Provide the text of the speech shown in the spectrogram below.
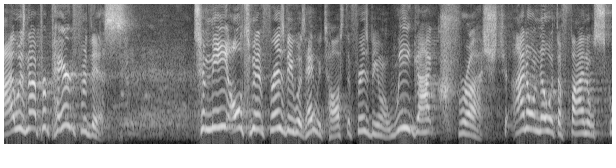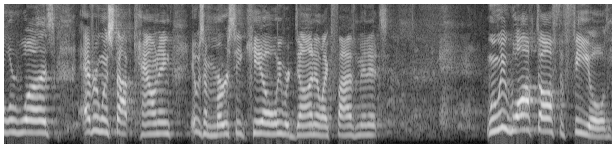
I was not prepared for this. To me, ultimate frisbee was hey, we tossed the frisbee and we got crushed. I don't know what the final score was. Everyone stopped counting. It was a mercy kill. We were done in like five minutes. When we walked off the field,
